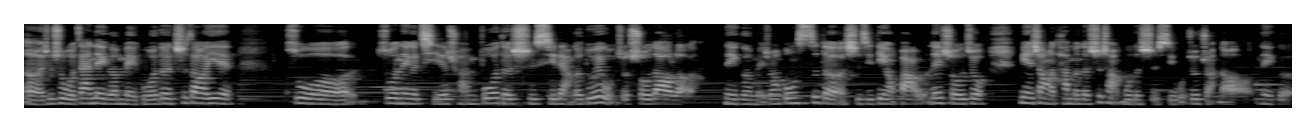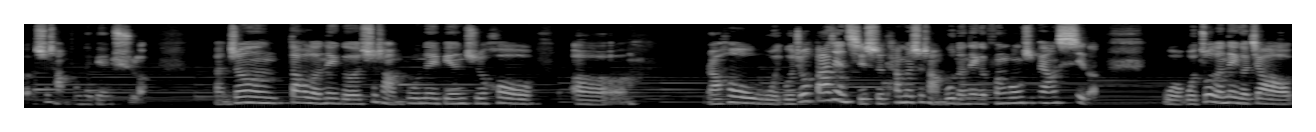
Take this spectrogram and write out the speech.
呃，就是我在那个美国的制造业做做那个企业传播的实习两个多月，我就收到了那个美妆公司的实习电话。我那时候就面上了他们的市场部的实习，我就转到那个市场部那边去了。反正到了那个市场部那边之后，呃，然后我我就发现，其实他们市场部的那个分工是非常细的。我我做的那个叫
